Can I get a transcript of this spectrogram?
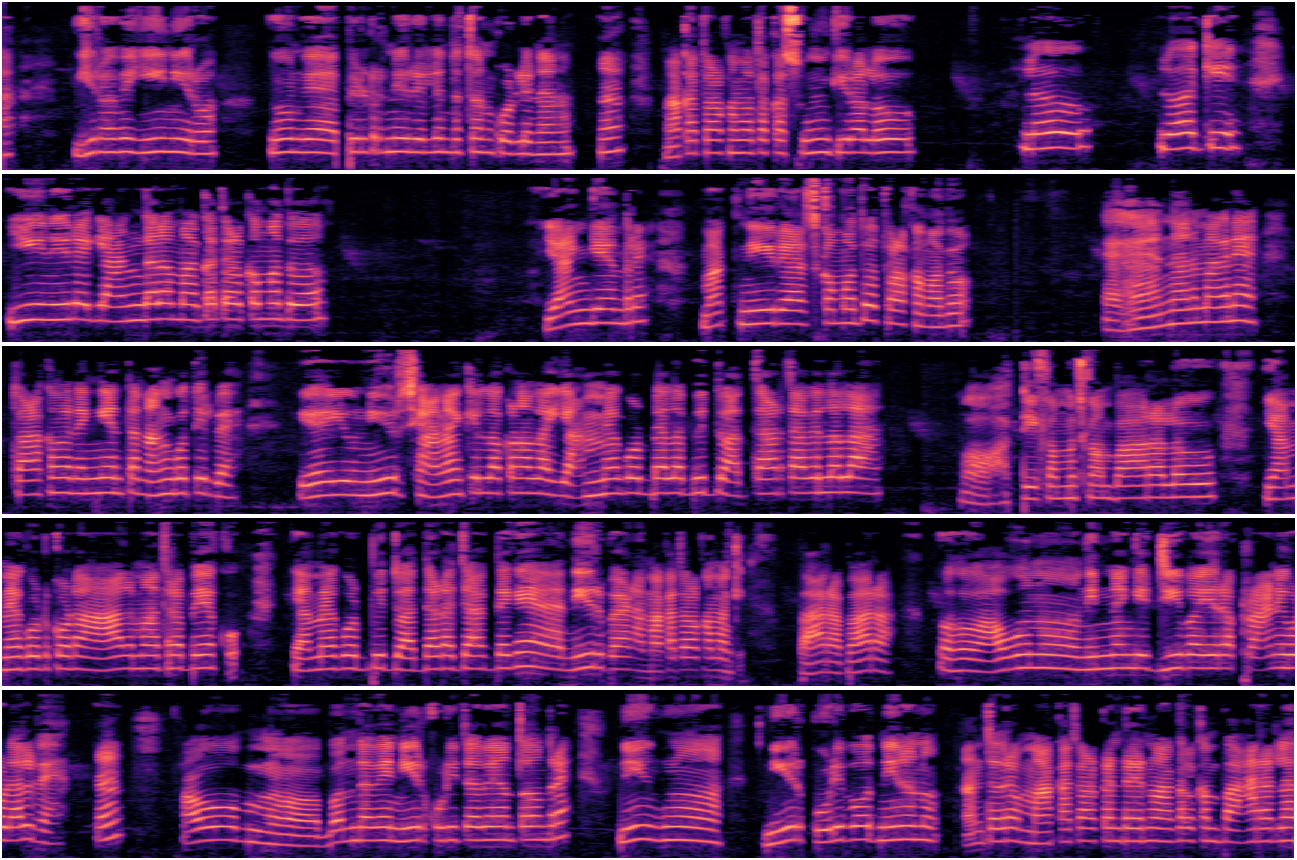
ಇರೋವೆ ಈ ನೀರು ಇವನ್ಗೆ ಫಿಲ್ಟರ್ ನೀರು ಎಲ್ಲಿಂದ ತಂದು ಕೊಡ್ಲಿ ನಾನು ಹ ಮಕ ತೊಳ್ಕೊಂಬತಕ್ಕ ಸುಮ್ಕಿರಲು ಲೋ ಲೋಕಿ ಈ ನೀರಾಗೆ ಹಂಗಲ್ಲ ಮಕ ತೊಳ್ಕೊಂಬದು ಹೆಂಗೆ ಅಂದ್ರೆ ಮತ್ತೆ ನೀರು ಹಾಸ್ಕೊಂಬದು ತೊಳ್ಕೊಂಬೋದು? ನನ್ನ ಮಗನೇ, ತೊಳ್ಕೊಂಬದು ಹೆಂಗೆ ಅಂತ ನಂಗೆ ಗೊತ್ತಿಲ್ವೇ? ಏ ನೀರು ಚೆನ್ನಾಗಿಲ್ಲ ಕಣಲ್ಲ, ಎಮ್ಮೆ ಗುಡ್ಡೆಲ್ಲ ಬಿದ್ದು ಅದ್ದಾಡ್ತಾವಿಲ್ಲಲ್ಲ ಓ, ಹತ್ತಿ ಕಮ್ಮಚ್ಕೊಂಡ್ ಬಾರಲ್ಲ, ಎಮ್ಮೆ ಗುಡ್ ಕೂಡ ಹಾಲು ಮಾತ್ರ ಬೇಕು. ಎಮ್ಮೆ ಗುಡ್ ಬಿದ್ದು ಅದ್ದಾಡ ಜಾಗದಾಗೆ ನೀರು ಬೇಡ, ಮಗ ತೊಳ್ಕೊಂಬಂಗೆ. ಬಾರ ಬಾರ. ಓಹೋ, ಅವನು ನಿನ್ನಂಗೆ ಜೀವ ಇರೋ ಪ್ರಾಣಿಗಳಲ್ವೇ ಹ? ಅವು ಬಂದವೆ, ನೀರು ಕುಡಿತವೆ ಅಂತ ಅಂದ್ರೆ, ನೀವು ನೀರು ಕುಡಿಬಹುದು ನೀನು ಅಂತಂದ್ರೆ ಮಾಕ ಏನು ಆಗಲ್ಕಂಬ ಆರಲ್ಲ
